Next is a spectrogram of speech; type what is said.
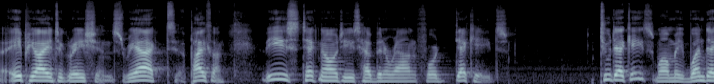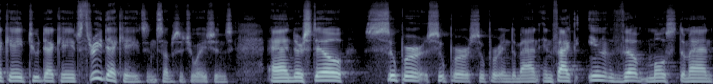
uh, API integrations, React, Python. These technologies have been around for decades. Two decades, well, maybe one decade, two decades, three decades in some situations, and they're still super, super, super in demand. In fact, in the most demand,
